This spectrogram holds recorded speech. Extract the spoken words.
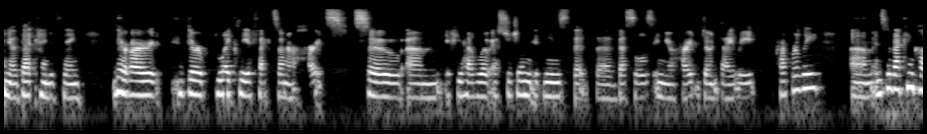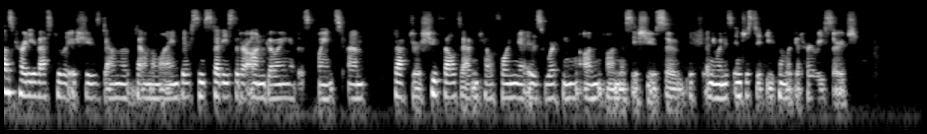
you know that kind of thing. There are there are likely effects on our hearts. So um, if you have low estrogen, it means that the vessels in your heart don't dilate properly, um, and so that can cause cardiovascular issues down the down the line. There's some studies that are ongoing at this point. Um, Dr. Shufelt out in California is working on on this issue. So if anyone is interested, you can look at her research.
